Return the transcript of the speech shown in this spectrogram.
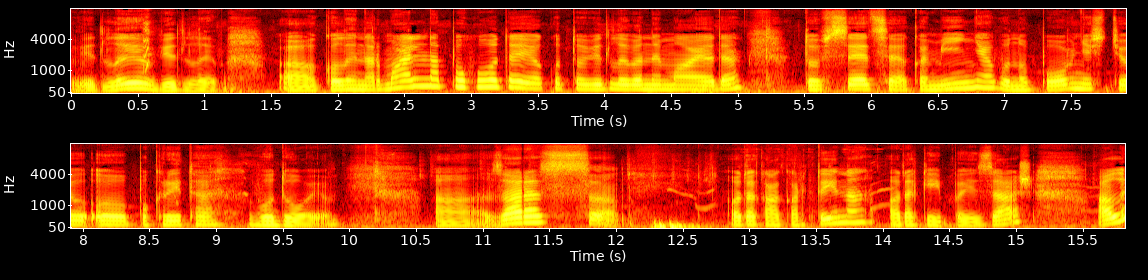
відлив, відлив. А коли нормальна погода, як ото відлива немає, да, то все це каміння, воно повністю покрите водою. А зараз е, отака картина, отакий пейзаж, але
